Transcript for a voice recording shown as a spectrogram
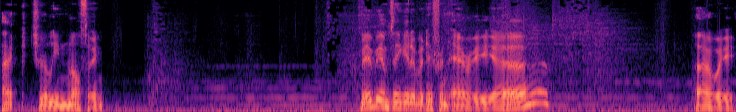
actually nothing. Maybe I'm thinking of a different area? Oh, wait.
